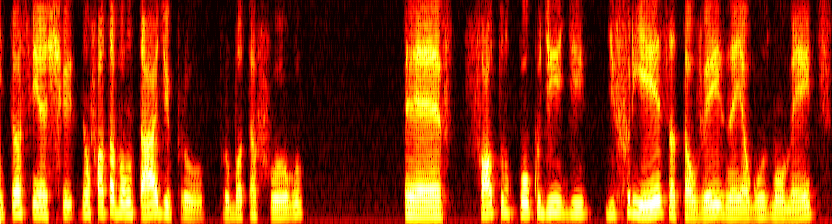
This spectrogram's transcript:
Então, assim, acho que não falta vontade pro, pro Botafogo. É, falta um pouco de, de, de, frieza, talvez, né, em alguns momentos,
